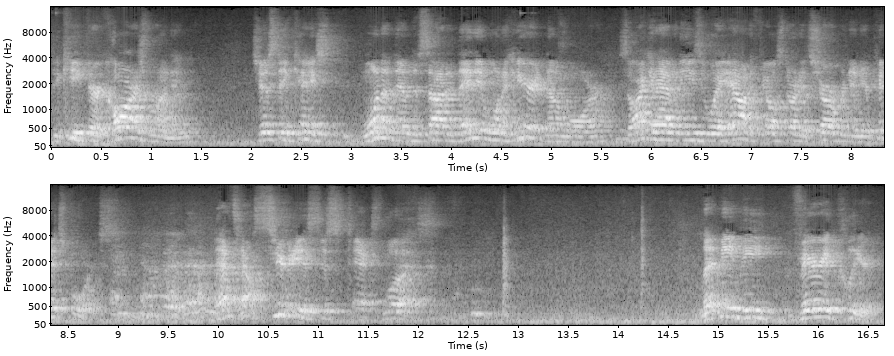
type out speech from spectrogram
to keep their cars running just in case one of them decided they didn't want to hear it no more so I could have an easy way out if y'all started sharpening your pitchforks. That's how serious this text was. Let me be very clear.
